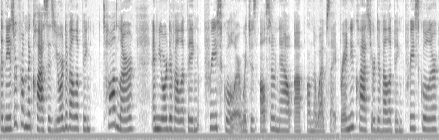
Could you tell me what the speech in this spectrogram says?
And these are from the classes Your Developing Toddler and Your Developing Preschooler, which is also now up on the website. Brand new class, Your Developing Preschooler,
